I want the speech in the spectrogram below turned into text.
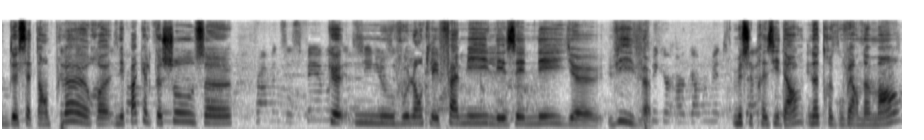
de cette ampleur n'est pas quelque chose euh, que nous voulons que les familles, les aînés euh, vivent. Monsieur le Président, notre gouvernement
